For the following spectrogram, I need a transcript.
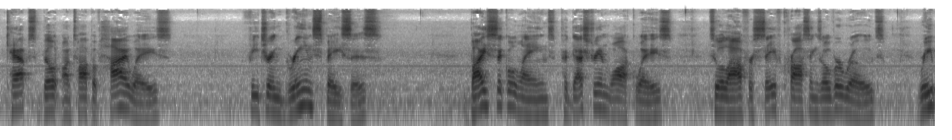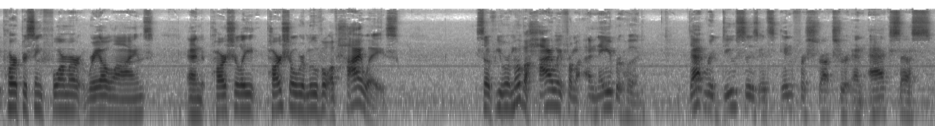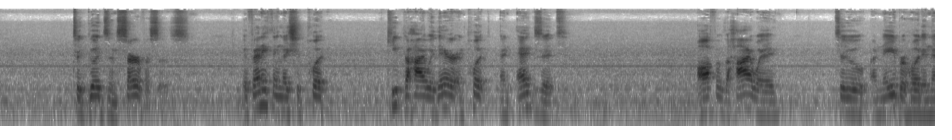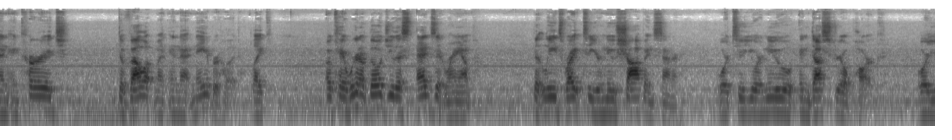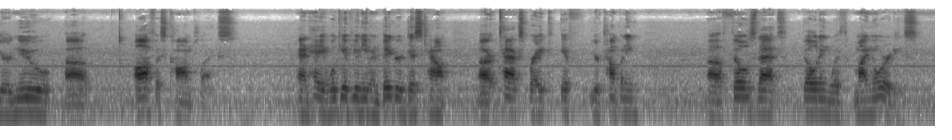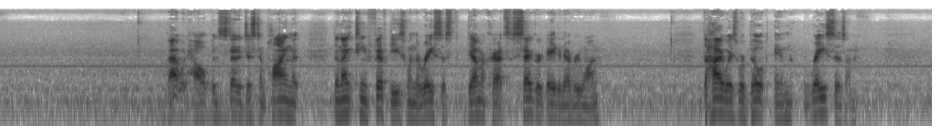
caps built on top of highways featuring green spaces, bicycle lanes, pedestrian walkways to allow for safe crossings over roads, repurposing former rail lines, and partially partial removal of highways. So if you remove a highway from a neighborhood, that reduces its infrastructure and access to goods and services. If anything, they should put keep the highway there and put an exit off of the highway to a neighborhood and then encourage development in that neighborhood. Like, okay, we're going to build you this exit ramp that leads right to your new shopping center or to your new industrial park or your new uh, office complex. And hey, we'll give you an even bigger discount or uh, tax break if your company uh, fills that building with minorities. That would help instead of just implying that the 1950s, when the racist Democrats segregated everyone, the highways were built in racism.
